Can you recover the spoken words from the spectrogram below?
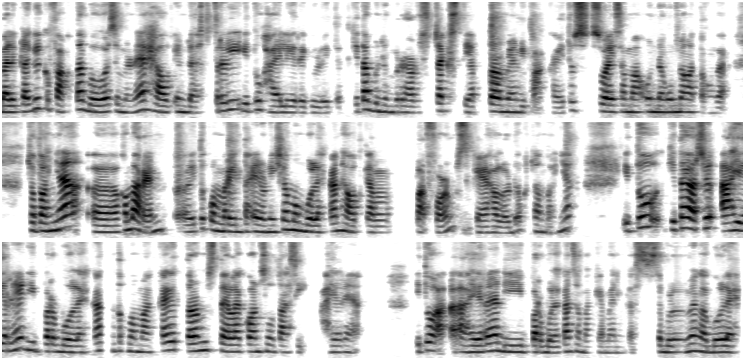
balik lagi ke fakta bahwa sebenarnya health industry itu highly regulated. Kita benar-benar harus cek setiap term yang dipakai itu sesuai sama undang-undang atau enggak. Contohnya uh, kemarin uh, itu pemerintah Indonesia membolehkan healthcare platforms kayak Halodoc contohnya itu kita harus akhirnya diperbolehkan untuk memakai terms telekonsultasi akhirnya itu akhirnya diperbolehkan sama Kemenkes. Sebelumnya nggak boleh.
